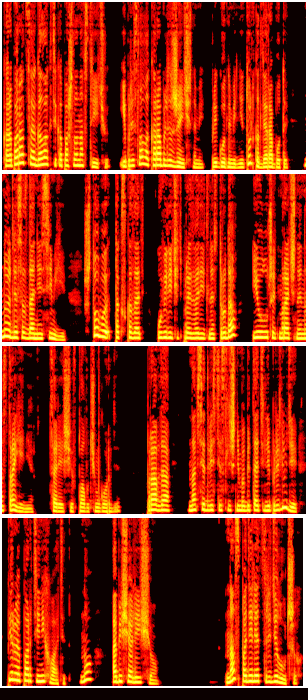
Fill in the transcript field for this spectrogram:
корпорация «Галактика» пошла навстречу и прислала корабль с женщинами, пригодными не только для работы, но и для создания семьи, чтобы, так сказать, увеличить производительность труда и улучшить мрачное настроение, царящее в плавучем городе. Правда, на все 200 с лишним обитателей прелюдии первой партии не хватит, но обещали еще. Нас поделят среди лучших,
